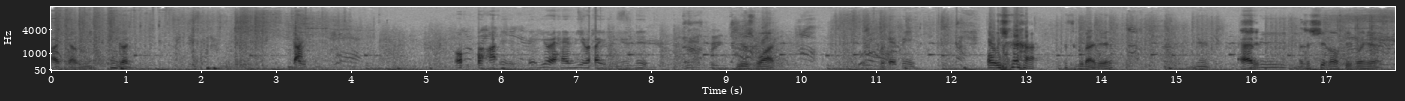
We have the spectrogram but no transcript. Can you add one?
I shall machine gun. Die. Oh, eh, you're a heavy, right? You use this. Use what? Look at me. Oh yeah, that's a good idea. You heavy. There's a shitload of people here.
